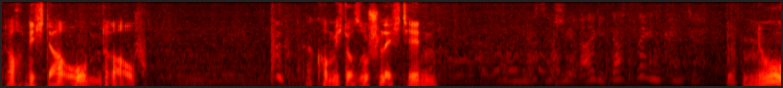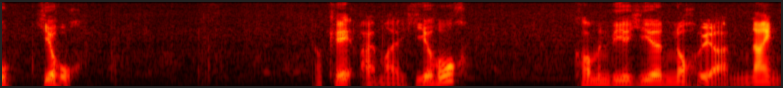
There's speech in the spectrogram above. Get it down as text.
Doch nicht da oben drauf. Da komme ich doch so schlecht hin. Nu, hier hoch. Okay, einmal hier hoch. Kommen wir hier noch höher? Nein.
